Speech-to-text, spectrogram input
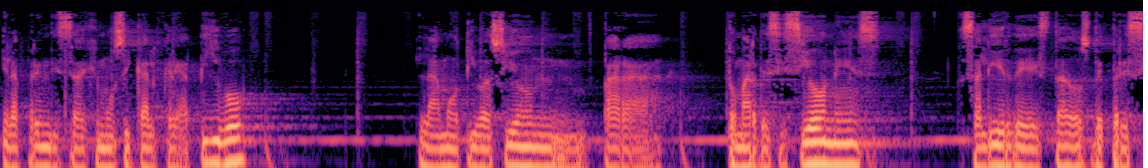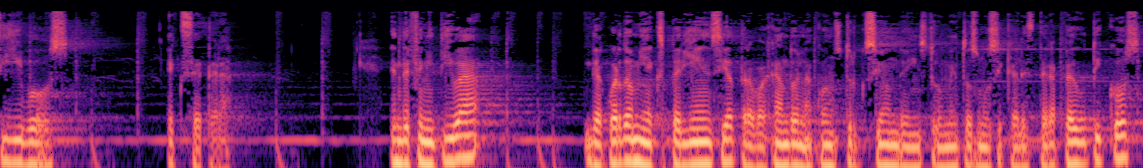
el aprendizaje musical creativo, la motivación para tomar decisiones, salir de estados depresivos, etc. En definitiva, de acuerdo a mi experiencia trabajando en la construcción de instrumentos musicales terapéuticos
